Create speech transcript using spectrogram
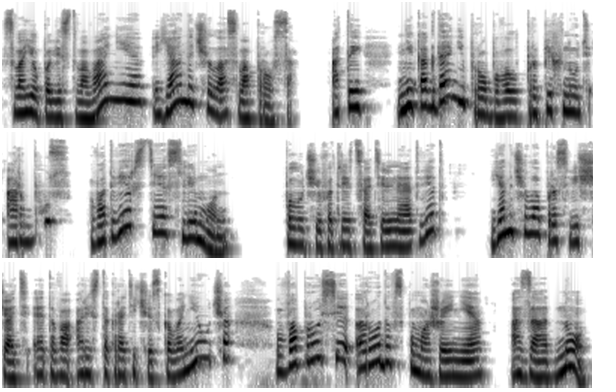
Свое повествование я начала с вопроса. «А ты никогда не пробовал пропихнуть арбуз в отверстие с лимон?» Получив отрицательный ответ, я начала просвещать этого аристократического неуча в вопросе родовспоможения, а заодно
